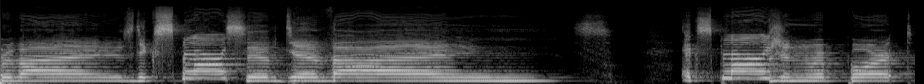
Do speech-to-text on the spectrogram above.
Improvised explosive device. Explosion report.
